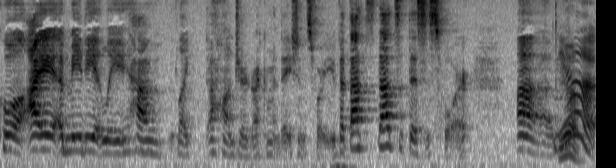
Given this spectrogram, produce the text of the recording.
Cool. I immediately have like a hundred recommendations for you, but that's that's what this is for. Um, Yeah.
